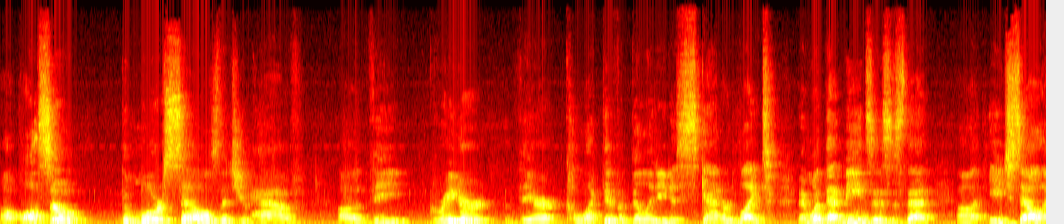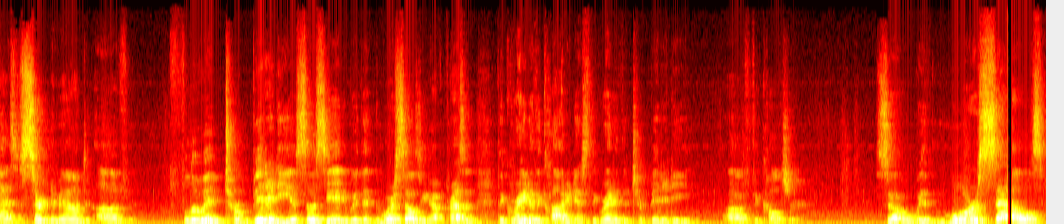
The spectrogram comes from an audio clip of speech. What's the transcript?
Uh, also, the more cells that you have, uh, the greater their collective ability to scatter light. And what that means is, is that uh, each cell has a certain amount of fluid turbidity associated with it. The more cells you have present, the greater the cloudiness, the greater the turbidity of the culture. So with more cells,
